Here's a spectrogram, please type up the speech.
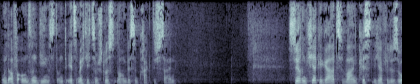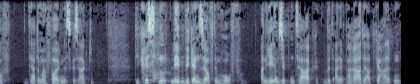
und auf unseren Dienst. Und jetzt möchte ich zum Schluss noch ein bisschen praktisch sein. Sören Kierkegaard war ein christlicher Philosoph, der hatte mal Folgendes gesagt. Die Christen leben wie Gänse auf dem Hof. An jedem siebten Tag wird eine Parade abgehalten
